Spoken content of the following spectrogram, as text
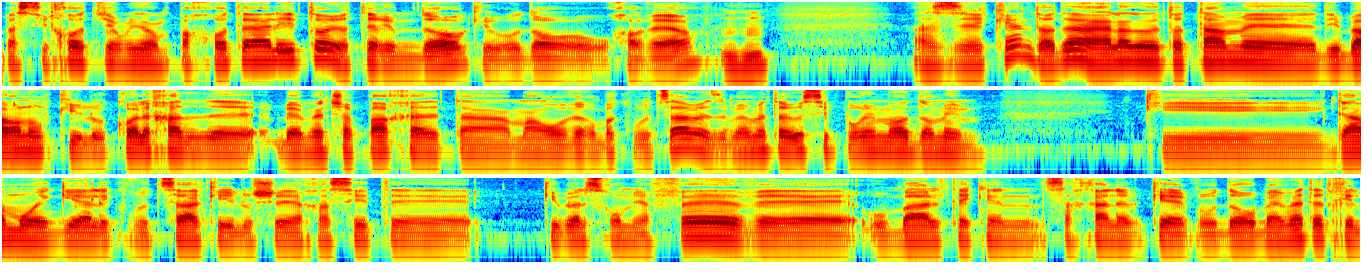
בשיחות יום-יום פחות היה לי איתו, יותר עם דור, כי הוא דור, הוא חבר. Mm-hmm. אז אה, כן, אתה יודע, היה לנו את אותם, אה, דיברנו, כאילו, כל אחד אה, באמת שפך את מה הוא עובר בקבוצה, וזה באמת היו סיפורים מאוד דומים. כי גם הוא הגיע לקבוצה, כאילו, שיחסית קיבל סכום יפה, והוא בא על תקן שחקן הרכב, והוא דור באמת התחיל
